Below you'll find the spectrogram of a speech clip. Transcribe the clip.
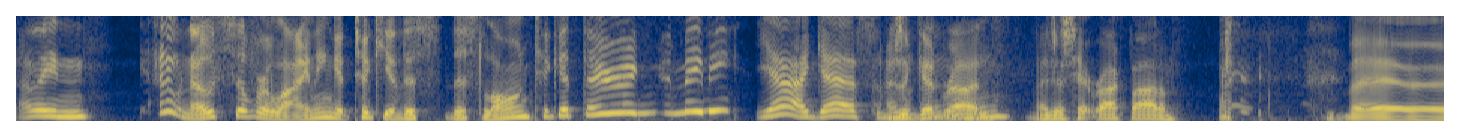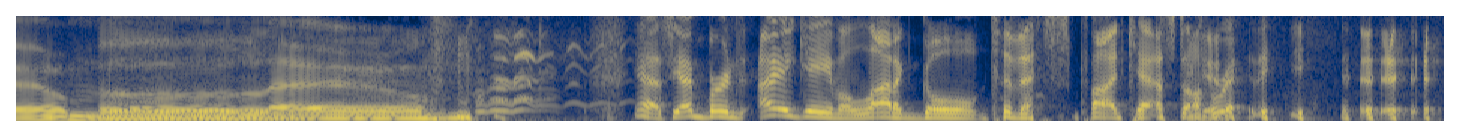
I mean, I don't know. Silver lining. It took you this this long to get there. Maybe. yeah, I guess it was a good run. I just hit rock bottom. Bam, yeah, see, I burned. I gave a lot of gold to this podcast already.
